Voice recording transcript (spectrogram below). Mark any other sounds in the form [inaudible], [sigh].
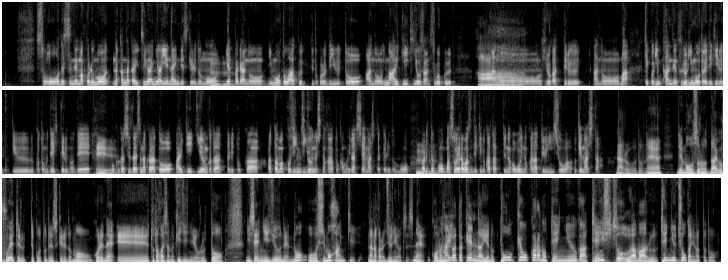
そう。ですね、まあ、これもなかなか一概には言えないんですけれども、うんうん、やっぱりあのリモートワークっていうところで言うと、あの今、IT 企業さん、すごくあの広がってる、あのまあ、結構完全フルリモートでできるっていうこともできてるので、えー、僕が取材した中だと IT 企業の方だったりとか、あとはまあ個人事業主の方とかもいらっしゃいましたけれども、うんうん、割とこう場所を選ばずできる方っていうのが多いのかなという印象は受けました。なるほどね。でもそのだいぶ増えてるってことですけれども、これね、えーと、高橋さんの記事によると、2020年の下半期、7から12月ですね、この新潟県内への東京からの転入が転出を上回る転入超過になったと、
